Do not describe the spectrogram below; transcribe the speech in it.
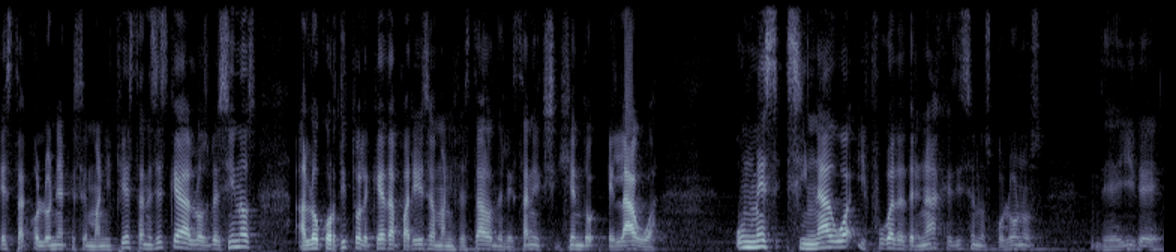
esta colonia que se manifiesta. Así es que a los vecinos a lo cortito le queda para irse a manifestar donde le están exigiendo el agua. Un mes sin agua y fuga de drenajes, dicen los colonos de ahí de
